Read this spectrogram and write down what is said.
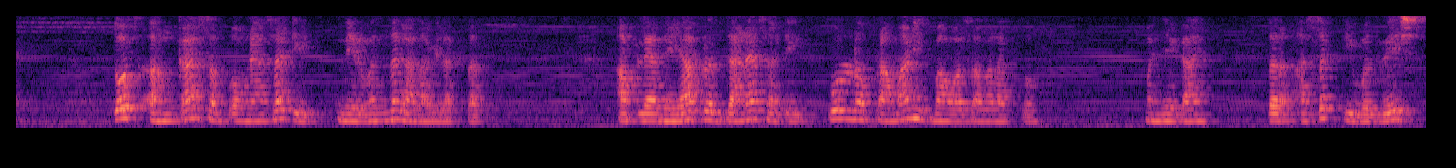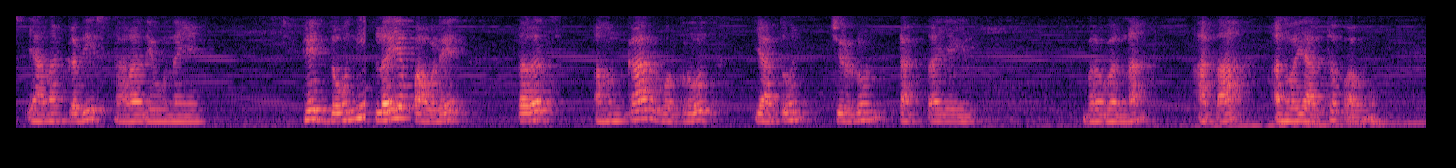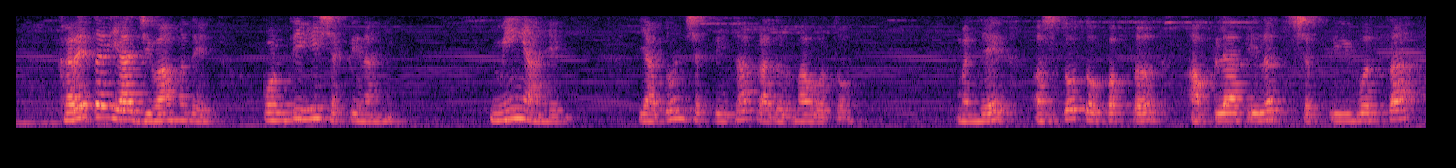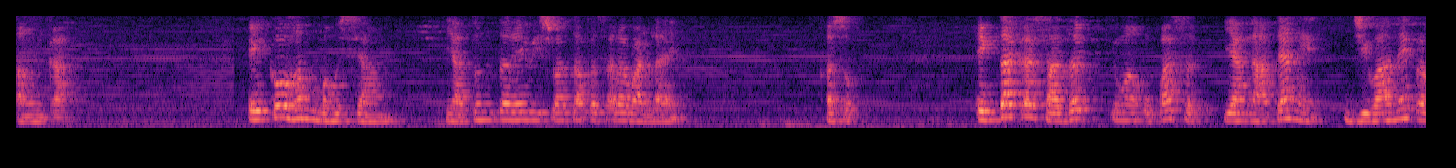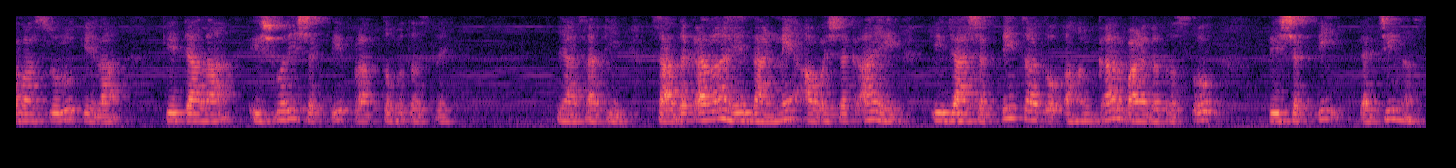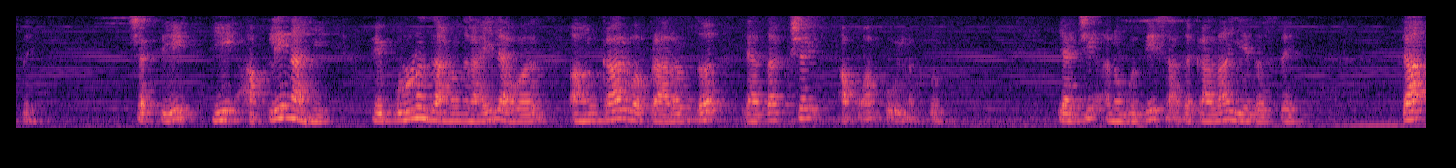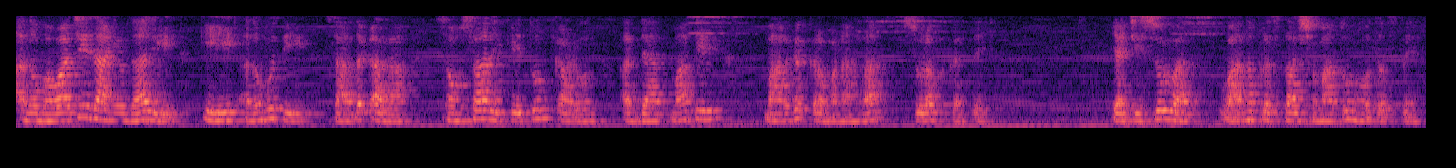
तोच अहंकार संपवण्यासाठी निर्बंध घालावे लागतात. आपल्या ध्येयाप्रत जाण्यासाठी पूर्ण प्रामाणिक भाव असावा लागतो. म्हणजे काय? तर आसक्ती व द्वेष यांना कधीच थारा देऊ नये. हे दोन्ही लय पावले तरच अहंकार व क्रोध यातून चिरडून टाकता येईल. बरोबर ना? आता अन्वयार्थ पाहू. खरे तर या जीवामध्ये कोणतीही शक्ती नाही. मी आहे. यातून शक्तीचा प्रादुर्भाव होतो. म्हणजे असतो तो फक्त आपल्यातीलच शक्तीवरचा अहंकार. एकोहम बहुश्याम. यातून तर हे विश्वाचा पसारा वाढलाय. असो. एकदा का साधक किंवा उपासक या नात्याने जीवाने प्रवास सुरू केला की त्याला ईश्वरी शक्ती प्राप्त होत असते. यासाठी साधकाला हे जाणणे आवश्यक आहे की ज्या शक्तीचा तो अहंकार बाळगत असतो ती शक्ती त्याची नसते. शक्ती ही आपली नाही हे पूर्ण जाणून राहिल्यावर अहंकार व प्रारब्ध याचा क्षय आपोआप होऊ लागतो. याची अनुभूती साधकाला येत असते. त्या अनुभवाची जाणीव झाली की ही अनुभूती साधकाला संसारिकेतून काढून अध्यात्मातील मार्गक्रमणाला सुलभ करते. याची सुरुवात वानप्रस्थाश्रमातून होत असते.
